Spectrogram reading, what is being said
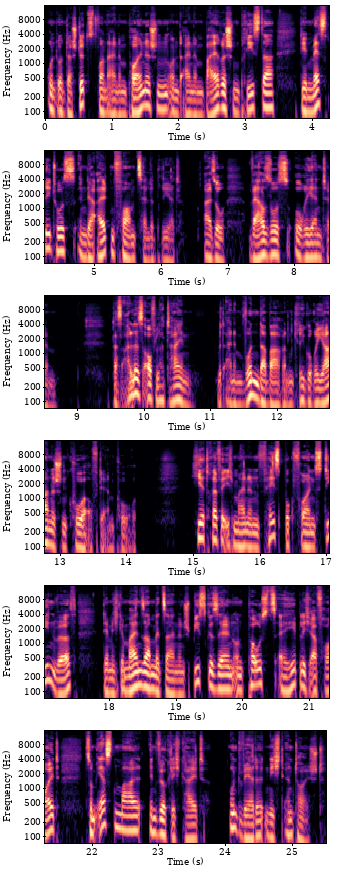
und unterstützt von einem polnischen und einem bayerischen Priester den Messritus in der alten Form zelebriert, also Versus Orientem. Das alles auf Latein, mit einem wunderbaren gregorianischen Chor auf der Empore. Hier treffe ich meinen Facebook-Freund Steenworth, der mich gemeinsam mit seinen Spießgesellen und Posts erheblich erfreut, zum ersten Mal in Wirklichkeit und werde nicht enttäuscht.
